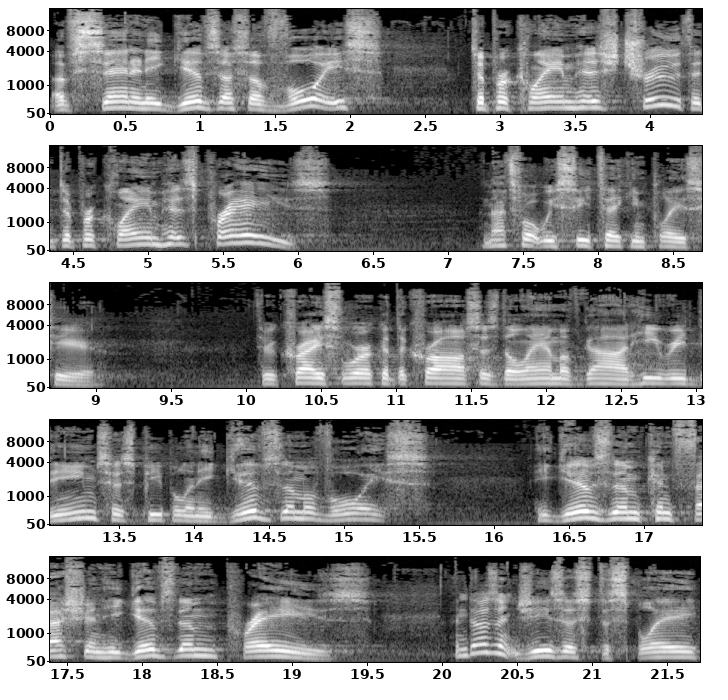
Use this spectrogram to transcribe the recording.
of sin and he gives us a voice to proclaim his truth and to proclaim his praise. And that's what we see taking place here. Through Christ's work at the cross as the Lamb of God, he redeems his people and he gives them a voice. He gives them confession, he gives them praise. And doesn't Jesus display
